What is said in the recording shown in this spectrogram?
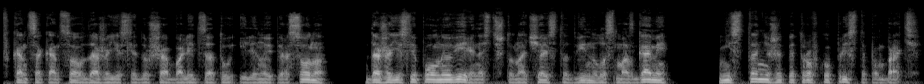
В конце концов, даже если душа болит за ту или иную персону, даже если полная уверенность, что начальство двинуло с мозгами, не станешь же Петровку приступом брать.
